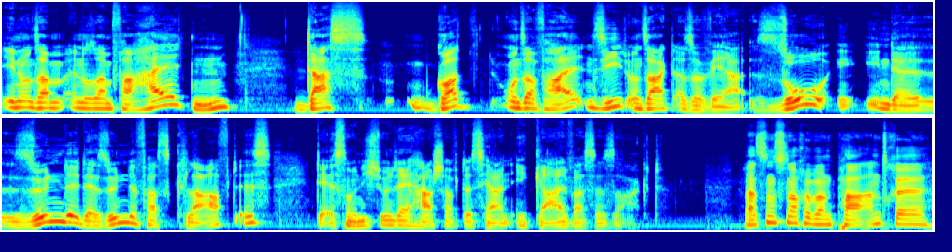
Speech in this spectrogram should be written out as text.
in, unserem, in unserem Verhalten, dass Gott unser Verhalten sieht und sagt, also wer so in der Sünde, der Sünde versklavt ist, der ist noch nicht unter der Herrschaft des Herrn, egal was er sagt. Lass uns noch über ein paar andere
